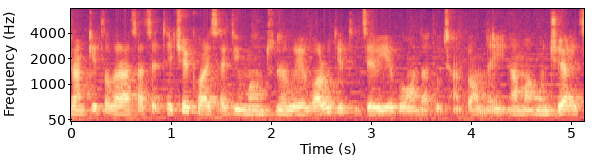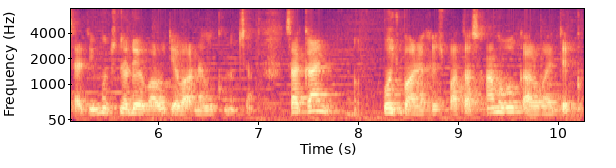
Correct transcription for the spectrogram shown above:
ժամկետը լրացած է, թե չէ քո հայցայդիմը ընդունելու է վարույթ, եթե ձևի եւ բովանդակության կանոններին համահուն չէ հայցայդիմը ընդունելու է վարույթ եւ առնելու քննության։ Սակայն ոչ բարեխիղճ պատասխանողը կարող է դեպք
